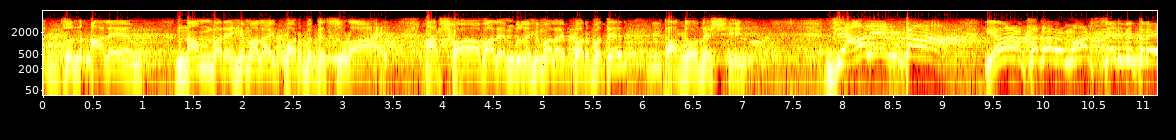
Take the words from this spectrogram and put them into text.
একজন আলেম নাম্বারে হিমালয় পর্বতের চূড়ায়, আর সব আলেমগুলো হিমালয় পর্বতের পাদদেশে। যে আলেমটা এক হাজার মার্চের ভিতরে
